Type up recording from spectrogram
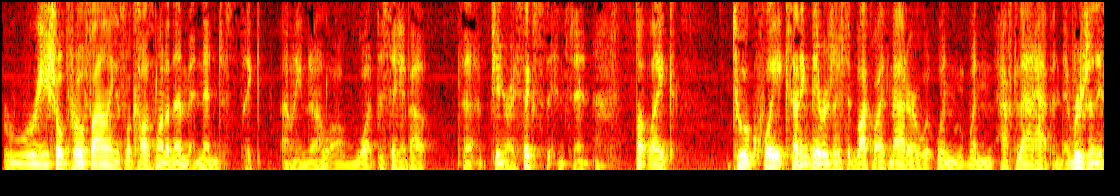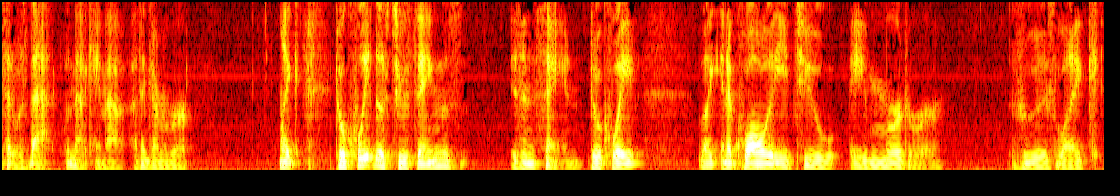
racial profiling is what caused one of them, and then just like I don't even know what to say about the January sixth incident, but like to equate because I think they originally said Black Lives Matter when when after that happened. Originally, they said it was that when that came out. I think I remember. Like to equate those two things is insane. To equate like inequality to a murderer who is like,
